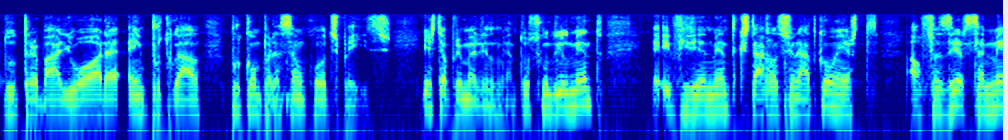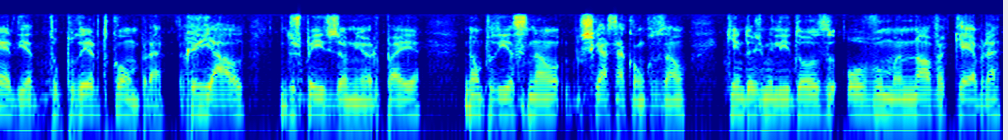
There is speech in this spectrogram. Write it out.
do trabalho hora em Portugal por comparação com outros países. Este é o primeiro elemento. O segundo elemento, evidentemente, que está relacionado com este. Ao fazer-se a média do poder de compra real dos países da União Europeia, não podia senão chegar-se à conclusão que em 2012 houve uma nova quebra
